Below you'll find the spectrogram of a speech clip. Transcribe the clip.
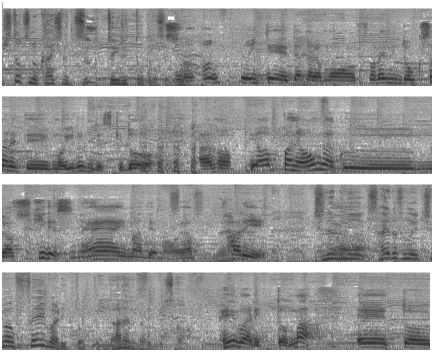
一つの会社でずっといるってことですずよね。っといてだからもうそれに毒されてもいるんですけど あのやっぱね音楽が好きですね今でも。やっぱり、ちなみに斉田さんの一番フェイバリットって誰になるんですか？フェイバリット。まあえーっと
